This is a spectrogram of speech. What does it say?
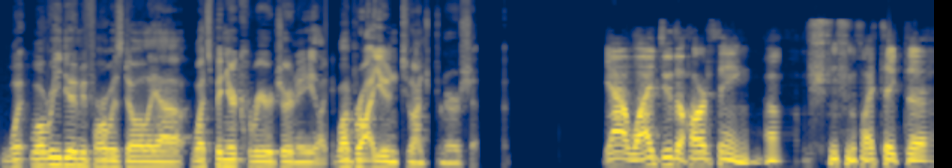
What, what were you doing before Wisdolia? What's been your career journey? Like, what brought you into entrepreneurship? Yeah, why do the hard thing? Um, why take the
